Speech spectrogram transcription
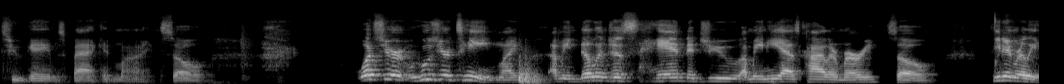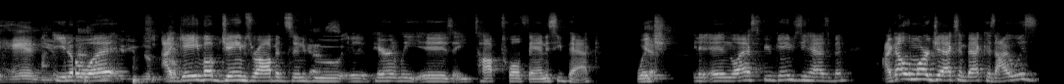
two games back in mine. So what's your who's your team? Like, I mean, Dylan just handed you, I mean, he has Kyler Murray, so he didn't really hand you. You know what? he gave you I gave up James Robinson, Yes. who apparently is a top 12 fantasy back, which in, in the last few games he has been. I got Lamar Jackson back because I was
